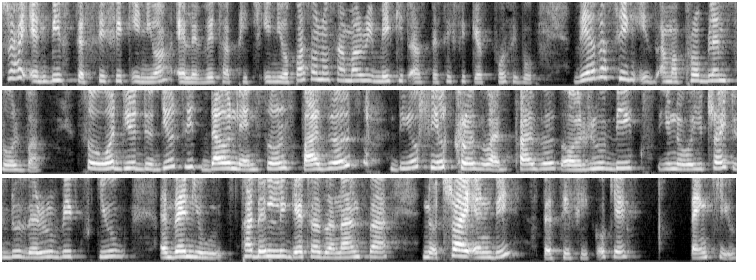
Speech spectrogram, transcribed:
Try and be specific in your elevator pitch. In your personal summary, make it as specific as possible. The other thing is I'm a problem solver. So what do you do? Do you sit down and solve puzzles? Do you feel crossword puzzles or Rubik's? You know, you try to do the Rubik's cube and then you suddenly get us an answer. No, try and be specific. Okay, thank you.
